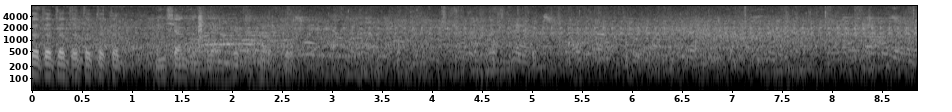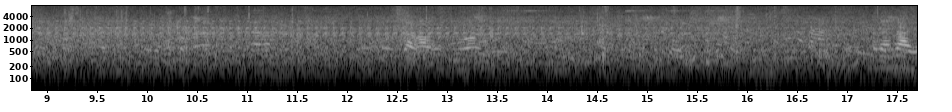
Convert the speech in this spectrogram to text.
得得得得得得得，冰箱的面，你。大人，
